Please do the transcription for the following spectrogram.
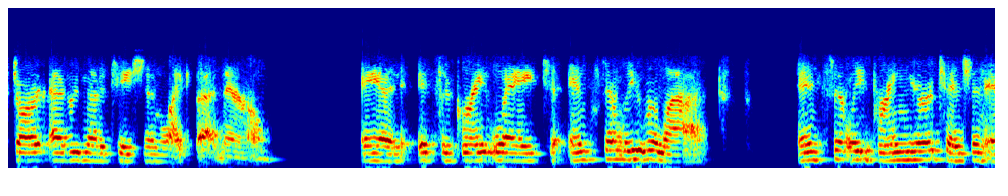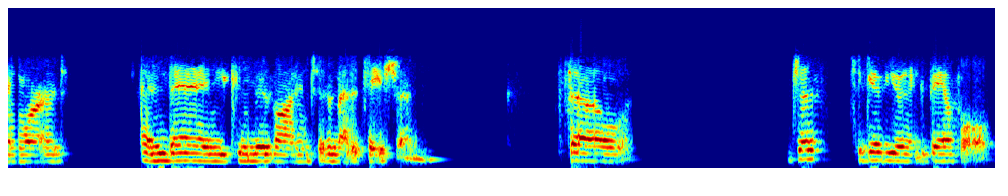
start every meditation like that now. And it's a great way to instantly relax, instantly bring your attention inward, and then you can move on into the meditation. So, just to give you an example,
